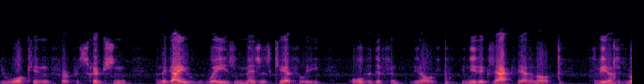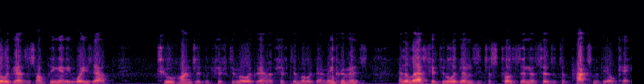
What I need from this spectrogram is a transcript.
you walk in for a prescription, and the guy weighs and measures carefully all the different. You know, you need exactly I don't know 300 milligrams or something, and he weighs out 250 milligram and 50 milligram increments, and the last 50 milligrams he just tosses in and says it's approximately okay.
